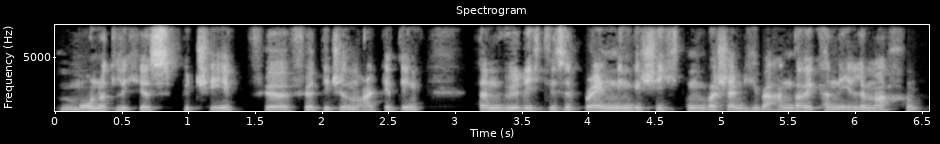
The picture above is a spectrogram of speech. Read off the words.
monatliches Budget für, für Digital Marketing, dann würde ich diese Branding-Geschichten wahrscheinlich über andere Kanäle machen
